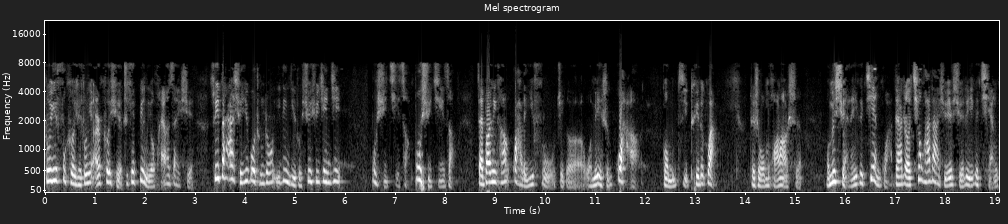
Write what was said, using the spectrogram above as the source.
中医妇科学、中医儿科学这些病理我还要再学，所以大家学习过程中一定记住循序渐进，不许急躁，不许急躁。在邦尼康挂了一副这个，我们也是挂啊。给我们自己推的卦，这是我们黄老师，我们选了一个健卦。大家知道清华大学学了一个乾，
